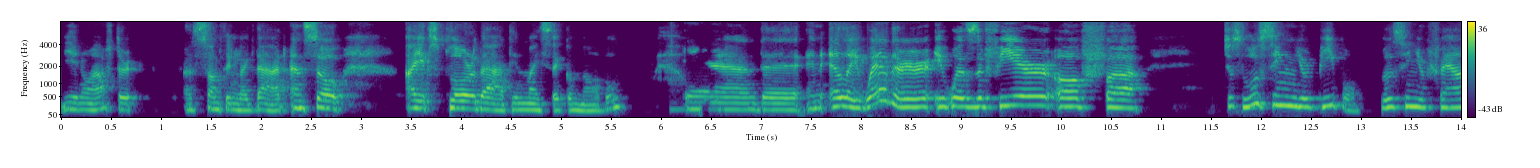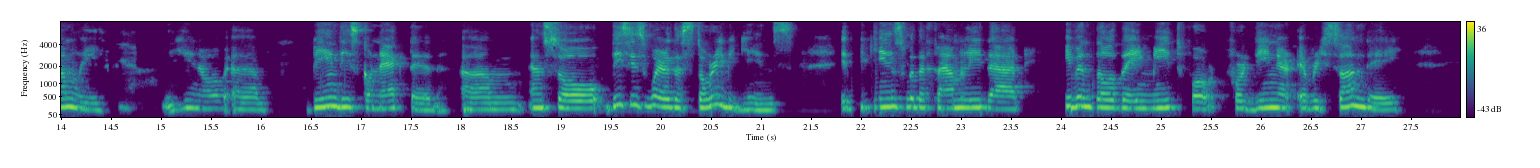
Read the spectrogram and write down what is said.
you know, after uh, something like that. And so I explore that in my second novel. And uh, in LA weather, it was the fear of uh, just losing your people, losing your family, you know, uh, being disconnected. Um, and so this is where the story begins. it begins with a family that even though they meet for for dinner every sunday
